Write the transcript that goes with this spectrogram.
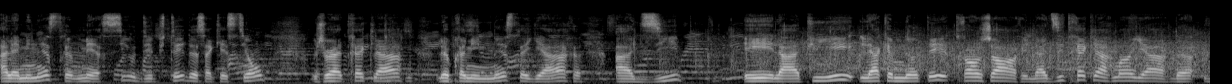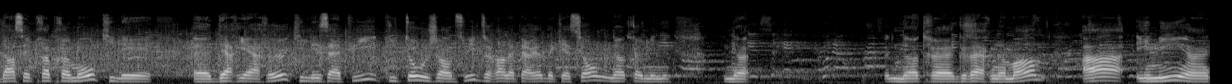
À la ministre, merci aux députés de sa question. Je veux être très clair. Le premier ministre, hier, a dit et il a appuyé la communauté transgenre. Il l'a dit très clairement hier, dans ses propres mots, qu'il est euh, derrière eux, qu'il les appuie. Plutôt aujourd'hui, durant la période de questions, notre, ministre notre gouvernement a émis un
